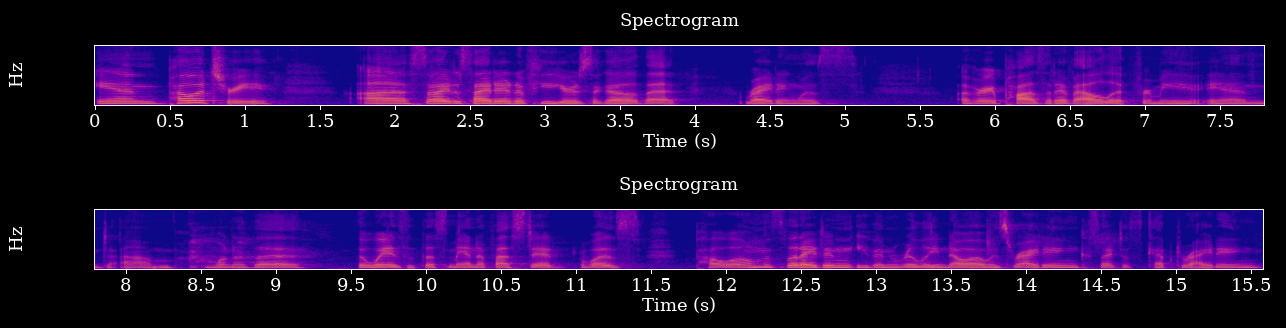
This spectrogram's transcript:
and poetry. Uh, so I decided a few years ago that writing was a very positive outlet for me. And um, one of the, the ways that this manifested was poems that I didn't even really know I was writing because I just kept writing.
